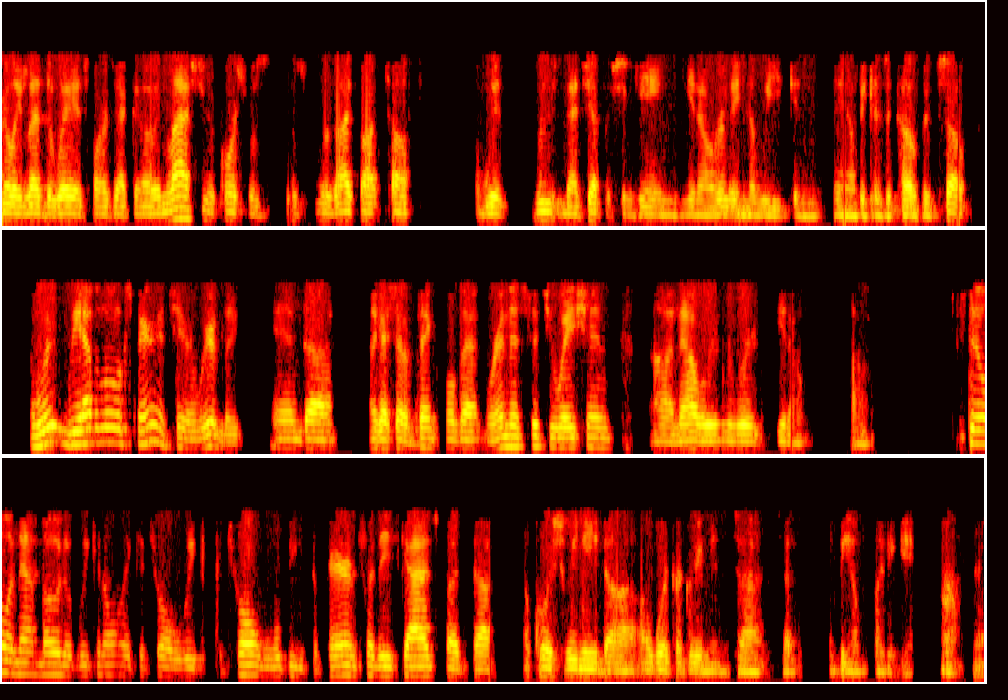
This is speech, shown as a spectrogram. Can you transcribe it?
really led the way as far as that go. And last year, of course, was was, was I thought tough with losing that Jefferson game, you know, early in the week, and you know because of COVID. So we we have a little experience here, weirdly, and uh, like I said, I'm thankful that we're in this situation. Uh, now we're, we're you know. Uh, Still in that mode of we can only control what we can control. We'll be preparing for these guys, but uh, of course, we need uh, a work agreement uh, to be able to play the game.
